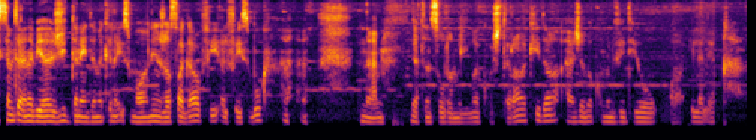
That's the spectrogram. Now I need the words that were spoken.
استمتعنا بها جدا عندما كان اسمها نينجا ساغا في الفيسبوك. نعم لا تنسوا من اللايك والاشتراك. إذا أعجبكم الفيديو وإلى اللقاء.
